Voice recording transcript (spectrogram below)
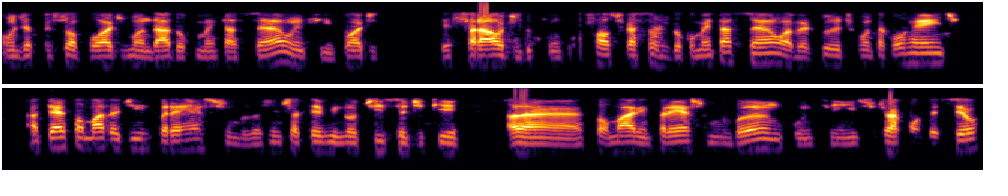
onde a pessoa pode mandar documentação, enfim, pode ter fraude, falsificação de documentação, abertura de conta corrente, até tomada de empréstimos. A gente já teve notícia de que uh, tomar empréstimo em banco, enfim, isso já aconteceu.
